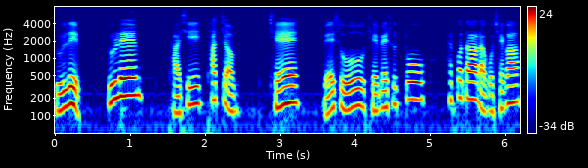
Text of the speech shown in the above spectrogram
눌림 눌림 다시 타점 재 매수 재매수 또 할 거다라고 제가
